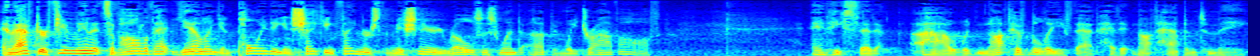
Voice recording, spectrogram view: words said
And after a few minutes of all of that yelling and pointing and shaking fingers, the missionary rolls his window up and we drive off. And he said, I would not have believed that had it not happened to me.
